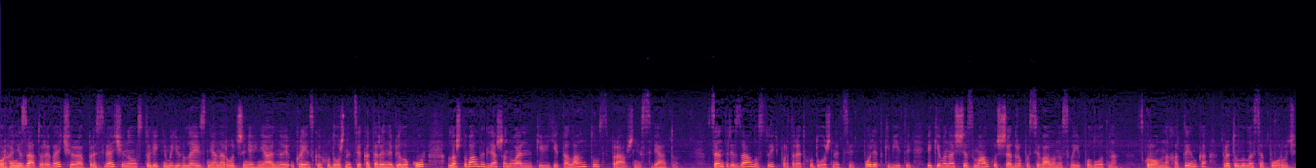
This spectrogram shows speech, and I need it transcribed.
Організатори вечора, присвяченого столітньому ювілею з дня народження геніальної української художниці Катерини Білокур, влаштували для шанувальників її таланту справжнє свято. В центрі залу стоїть портрет художниці, поряд квіти, які вона ще з щедро посівала на свої полотна. Скромна хатинка притулилася поруч.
